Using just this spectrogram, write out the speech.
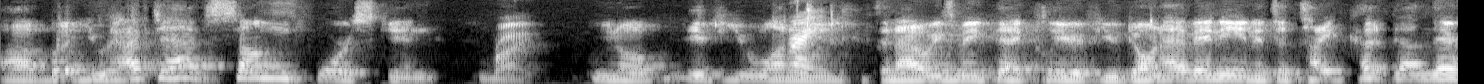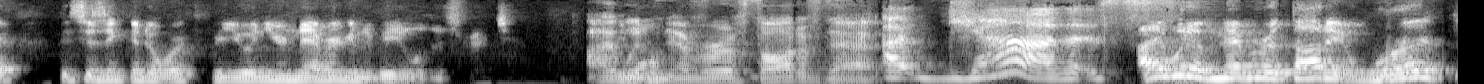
uh, but you have to have some foreskin Right. you know, if you want Right. to, and I always make that clear. If you don't have any and it's a tight cut down there, this isn't going to work for you, and you're never going to be able to stretch it. I would know? never have thought of that. Uh, yeah. That's, I would have never thought it worked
